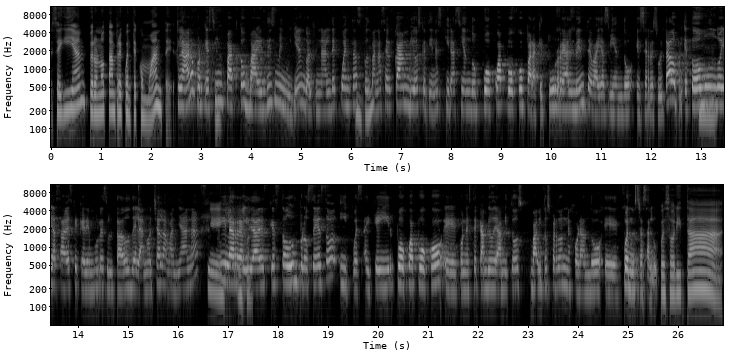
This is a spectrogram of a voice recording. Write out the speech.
seguían, pero no tan frecuente como antes. Claro, porque ese impacto va a ir disminuyendo. Al final de cuentas, pues van a ser cambios que tienes que ir haciendo poco a poco para que tú realmente vayas viendo ese resultado, porque todo mundo ya sabes que queremos resultados de la noche a la mañana y la realidad es que es todo un proceso y pues hay que ir poco a poco eh, con este cambio de hábitos, hábitos, perdón, mejorando eh, pues nuestra salud. Pues ahorita,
